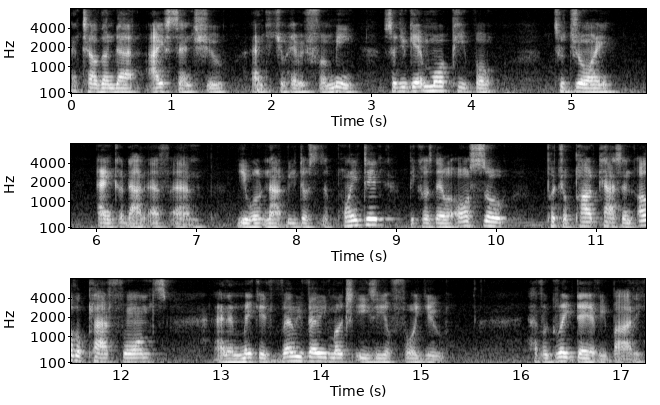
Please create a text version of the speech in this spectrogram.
and tell them that I sent you and that you have it from me. So you get more people to join Anchor.fm. You will not be disappointed because they will also put your podcast in other platforms and then make it very, very much easier for you. Have a great day, everybody.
